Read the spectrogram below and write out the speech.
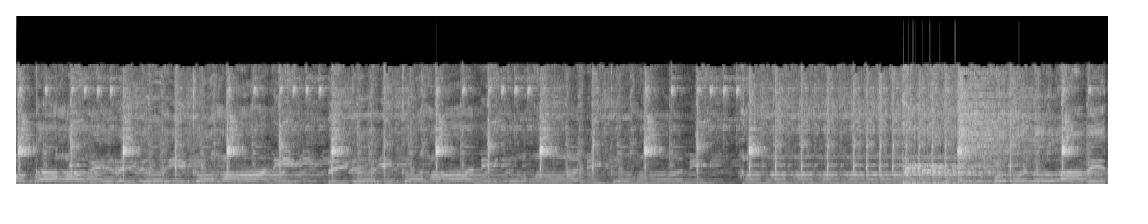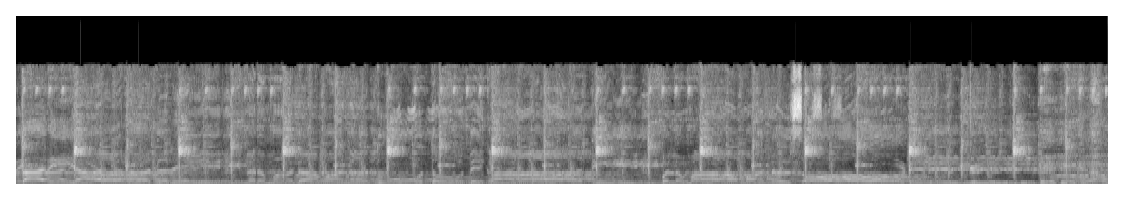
બગા હવે રહી ગઈ કહાની, રહી ગઈ કહાની કહાની કહાની. હા હા હા હા હા. પલ આવે તારી યાદ રે. નર્મદા મન તું તો દેખાતી. પલમાં મન સોડી ગઈ.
